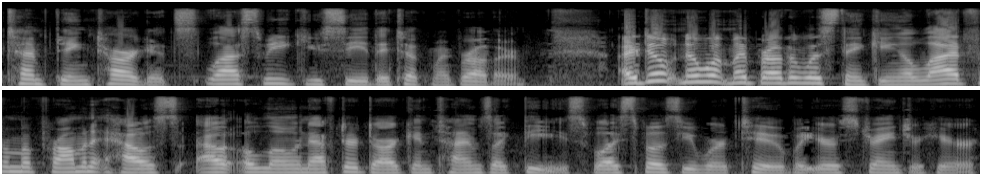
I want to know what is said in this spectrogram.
tempting targets. Last week, you see, they took my brother. I don't know what my brother was thinking, a lad from a prominent house out alone after dark in times like these. Well, I suppose you were too, but you're a stranger here,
